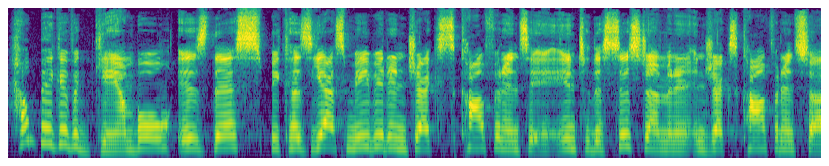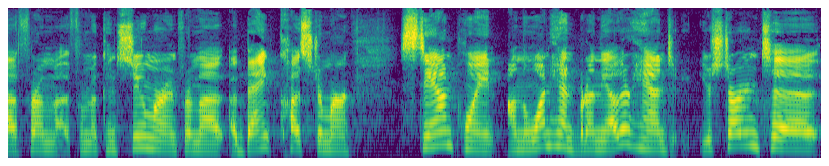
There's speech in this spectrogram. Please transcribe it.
how big of a gamble is this? Because yes, maybe it injects confidence into the system and it injects confidence uh, from from a consumer and from a, a bank customer standpoint on the one hand, but on the other hand, you're starting to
